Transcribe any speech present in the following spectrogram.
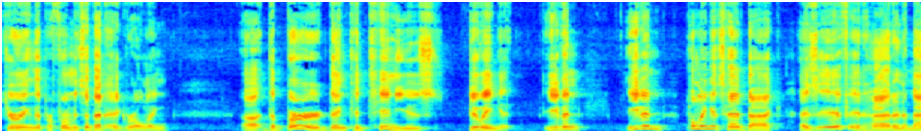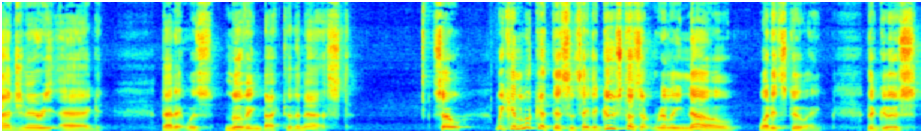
during the performance of that egg rolling, uh, the bird then continues doing it, even, even pulling its head back as if it had an imaginary egg that it was moving back to the nest. So we can look at this and say the goose doesn't really know what it's doing. The goose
